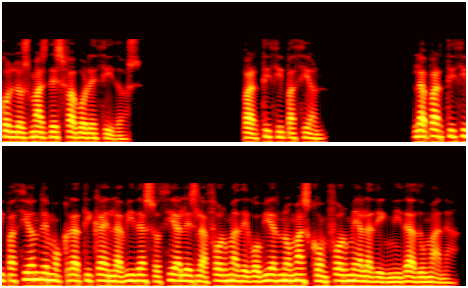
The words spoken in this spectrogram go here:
con los más desfavorecidos. Participación. La participación democrática en la vida social es la forma de gobierno más conforme a la dignidad humana.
